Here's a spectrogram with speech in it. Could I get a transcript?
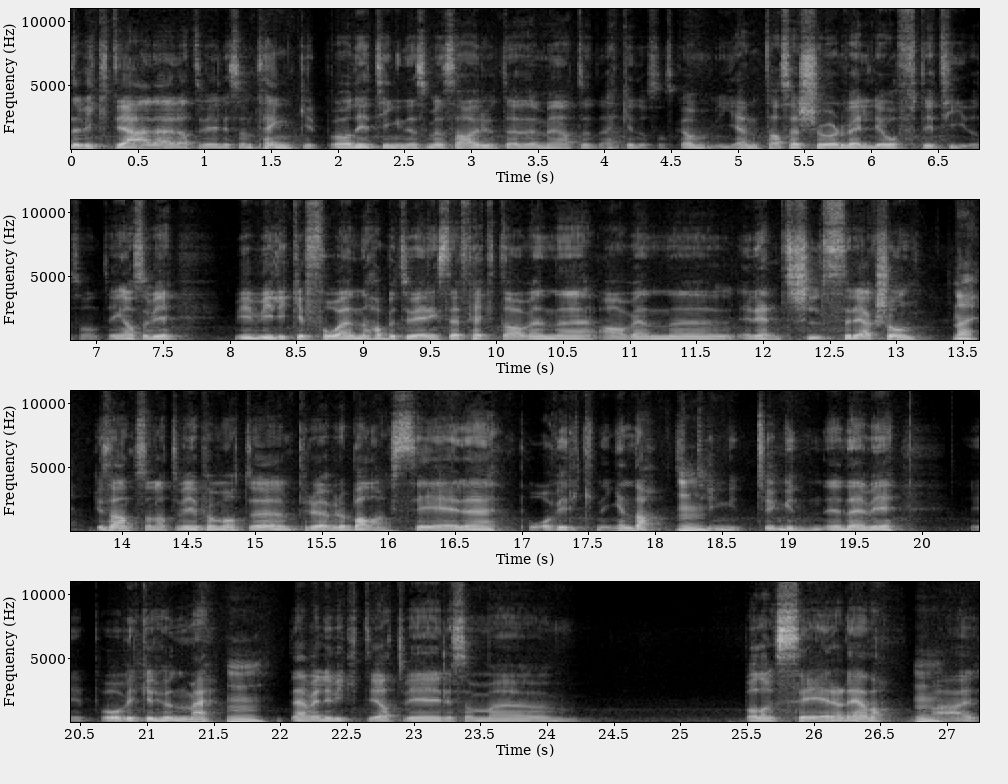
det viktige her er at vi liksom tenker på de tingene som jeg sa rundt det med at det er ikke noe som skal gjenta seg sjøl veldig ofte i tid og sånne ting. Altså vi, vi vil ikke få en habitueringseffekt av en, av en redselsreaksjon. Ikke sant? Sånn at vi på en måte prøver å balansere påvirkningen. da Tyng, Tyngden i det vi eh, påvirker hunden med. Det er veldig viktig at vi liksom uh, balanserer det. da er,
